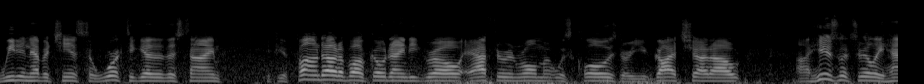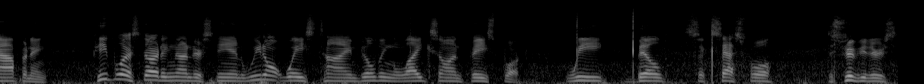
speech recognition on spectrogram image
we didn't have a chance to work together this time. If you found out about Go 90 Grow after enrollment was closed or you got shut out, uh, here's what's really happening people are starting to understand we don't waste time building likes on Facebook. We build successful distributors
